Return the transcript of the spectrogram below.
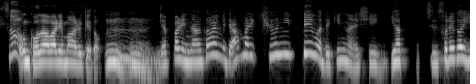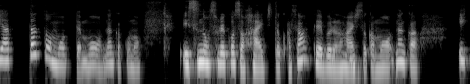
そうう。ん、こだわりもあるけど、うんうん。うんやっぱり長い目であんまり急にいっぺんはできないし、や、それがやったと思っても、なんかこの椅子のそれこそ配置とかさ、テーブルの配置とかも、なんか、い、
